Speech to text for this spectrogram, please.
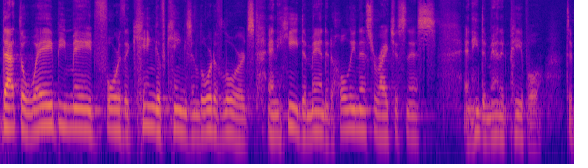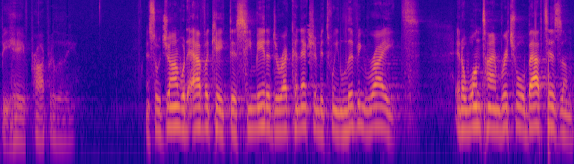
that the way be made for the King of kings and Lord of lords. And he demanded holiness, righteousness, and he demanded people to behave properly. And so John would advocate this. He made a direct connection between living right in a one time ritual baptism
